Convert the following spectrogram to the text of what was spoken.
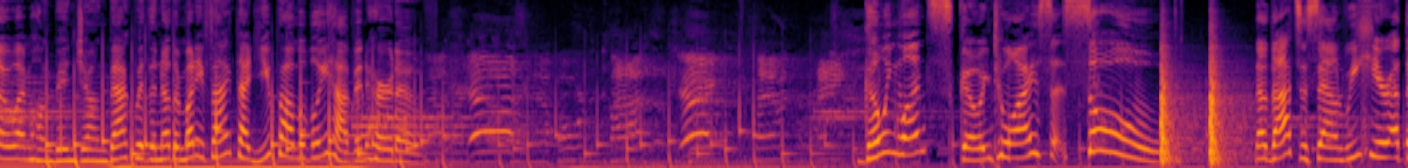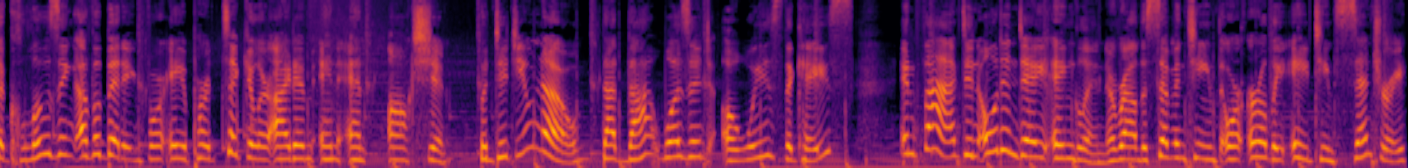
Hello, I'm Hong Bin Jung back with another money fact that you probably haven't heard of. Going once, going twice, sold! Now that's a sound we hear at the closing of a bidding for a particular item in an auction. But did you know that that wasn't always the case? In fact, in olden day England, around the 17th or early 18th century,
